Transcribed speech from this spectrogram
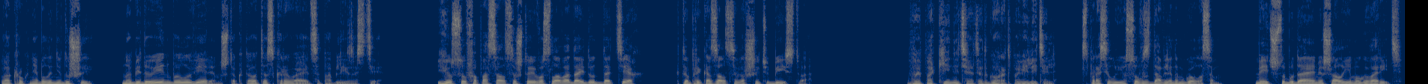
Вокруг не было ни души, но бедуин был уверен, что кто-то скрывается поблизости. Юсуф опасался, что его слова дойдут до тех, кто приказал совершить убийство. «Вы покинете этот город, повелитель?» — спросил Юсуф сдавленным голосом. Меч Субудая мешал ему говорить.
